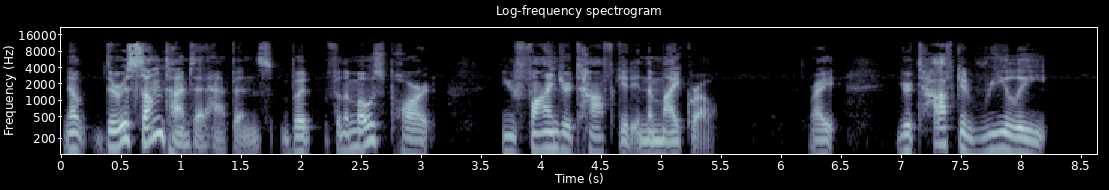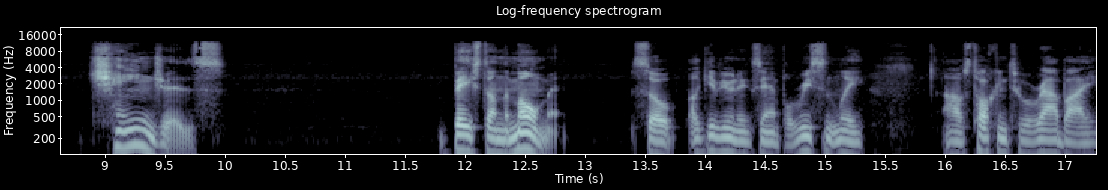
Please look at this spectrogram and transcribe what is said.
Now, there is sometimes that happens, but for the most part, you find your tafkid in the micro, right? Your tafkid really changes based on the moment. So I'll give you an example. Recently, I was talking to a rabbi,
